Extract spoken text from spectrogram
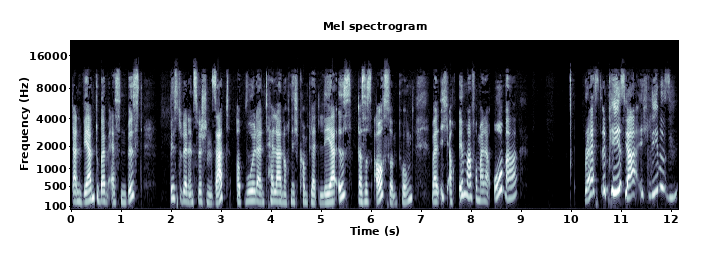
Dann während du beim Essen bist, bist du denn inzwischen satt, obwohl dein Teller noch nicht komplett leer ist? Das ist auch so ein Punkt, weil ich auch immer von meiner Oma, rest in peace, ja, ich liebe sie,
